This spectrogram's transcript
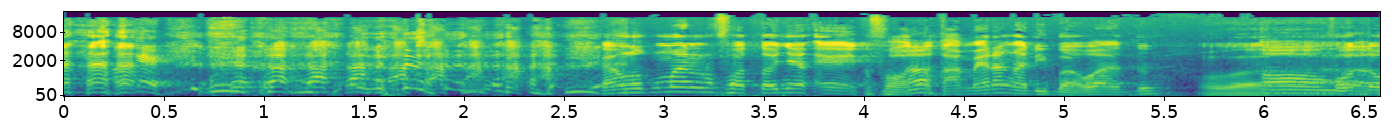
Oke. Kang Lukman fotonya eh foto kamera nggak dibawa tuh. Oh, Foto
